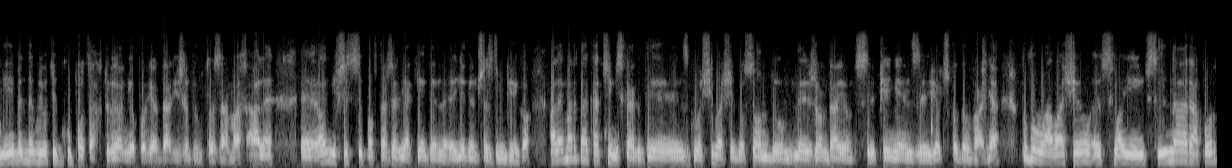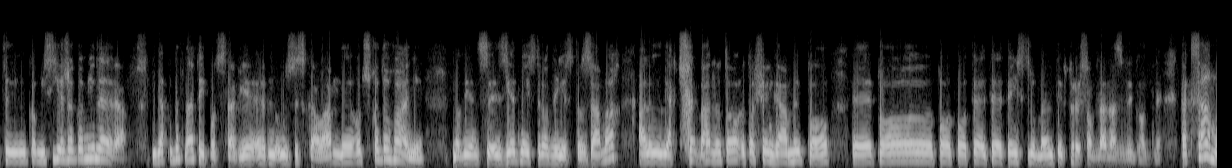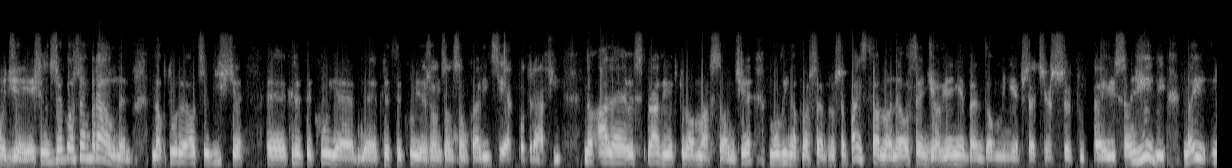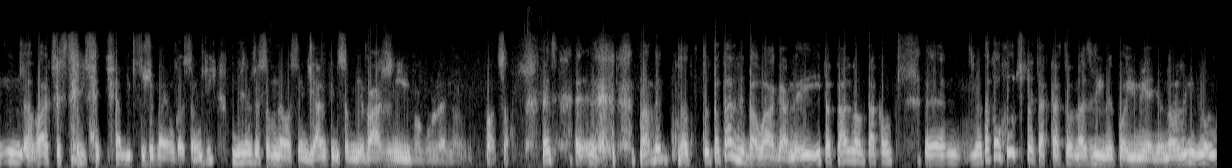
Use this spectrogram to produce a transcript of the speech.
nie będę mówił o tych głupotach, które oni opowiadali, że był to zamach, ale oni wszyscy powtarzali jak jeden, jeden przez drugiego. Ale Marta Kaczyńska, gdy e, zgłosiła się do sądu e, żądając pieniędzy i odszkodowania, powołała się w swojej, na raport e, Komisji Jerzego Millera i na, na tej podstawie e, uzyskała e, odszkodowanie. No więc e, z jednej strony jest to zamach, ale jak trzeba, no to, to sięgamy po, e, po, po, po te, te, te instrumenty, które są dla nas wygodne. Tak samo dzieje się z Grzegorzem Braunem, no, który oczywiście e, krytykuje, e, krytykuje rządzącą koalicję jak potrafi, no ale w sprawie, którą ma w sądzie, mówi, no proszę, proszę państwa, no neosędziowie nie będą mnie przecież tutaj sądzili. No i, i walczy z tymi sędziami, którzy mają go sądzić, mówią, że są neosędziami, więc są nieważni i w ogóle, no po co. Więc e, mamy no, to, totalny bałagan i, i totalną taką, e, no, taką chucpę, tak, to nazwijmy po imieniu. No,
